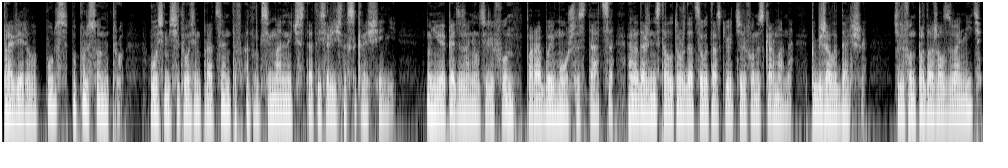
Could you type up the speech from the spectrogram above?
Проверила пульс по пульсометру. 88% от максимальной частоты сердечных сокращений — у нее опять зазвонил телефон, пора бы ему уже сдаться. Она даже не стала утруждаться вытаскивать телефон из кармана. Побежала дальше. Телефон продолжал звонить.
